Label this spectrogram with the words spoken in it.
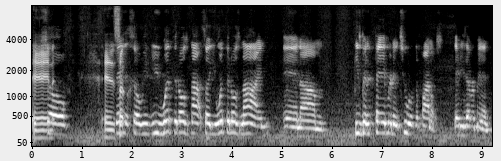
And, so, and so, so we, you went through those nine. So you went through those nine, and um, he's been favored in two of the finals that he's ever been in.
